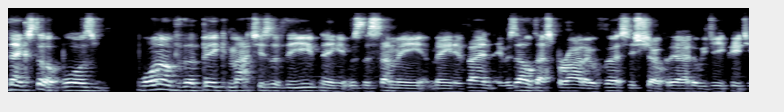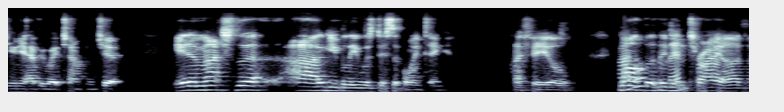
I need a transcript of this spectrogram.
next up was one of the big matches of the evening. It was the semi-main event. It was El Desperado versus SHO for the IWGP Junior Heavyweight Championship in a match that arguably was disappointing. I feel not that they didn't try hard.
